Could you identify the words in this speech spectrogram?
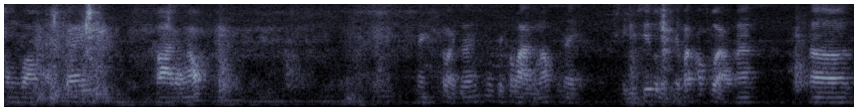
thông qua một cái ba con ốc. Đây các bạn sẽ nó sẽ có ba con ốc đây. Thì chút xíu mình sẽ bắt ốc vào ha. Uh,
